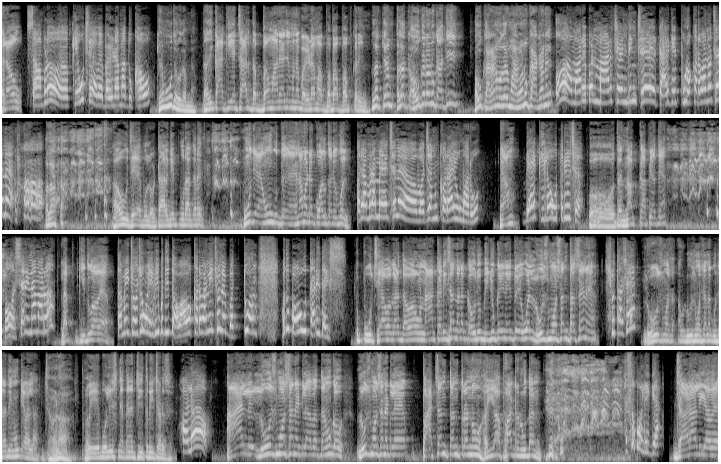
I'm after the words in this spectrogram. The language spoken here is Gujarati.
હેલો સાંભળો કેવું છે હવે બૈડામાં દુખાવો? કેમ હું થયું તમને? તારી કાકીએ ચાર ધબ્બા માર્યા છે મને બૈડામાં ભબા ભબ કરીને. અલા કેમ? અલા આવું કરવાનું કાકી? આવું કારણ વગર મારવાનું કાકાને? ઓ અમારે પણ માર્ચ એન્ડિંગ છે. ટાર્ગેટ પૂરો કરવાનો છે ને. અલા. આવું છે બોલો ટાર્ગેટ પૂરા કરે છે. હું જે હું એના માટે કોલ કર્યો બોલ. અરે હમણાં મેં છે ને વજન કરાયું મારું. એમ? બે કિલો ઉતર્યું છે. ઓહો તે નખ કાપ્યા તે હોશિયારી ના મારો? લપ કીધું હવે. તમે જોજો હું એવી બધી દવાઓ કરવાની છું ને બધું આમ બધું બહુ ઉતારી દઈશ. તું પૂછ્યા વગર દવાઓ ના કરીશ ને તને કહું છું બીજું કઈ નહીં તો એવું લૂઝ મોશન થશે ને. શું થશે? Loose motion loose motion Gujarati હું કહેવાય ઝાડા. હવે એ બોલીશ ને તને ચીતરી ચડશે. હલો? હા લૂઝ મોશન એટલે હવે તને હું કહું લૂઝ મોશન એટલે પાચન તંત્રનું હૈયાફાટ રુદન. શું બોલી ગયા? ઝાડા લી હવે.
